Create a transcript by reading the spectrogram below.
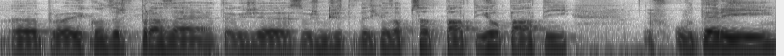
eh, pro jejich koncert v Praze, takže si už můžete teďka zapsat 5.5. v úterý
